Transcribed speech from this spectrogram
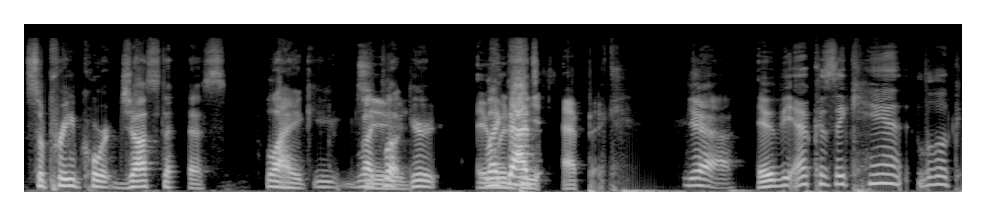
Supreme Court justice. Like you like look, you're It Like, would that's- be epic. yeah. It would be because they can't look.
